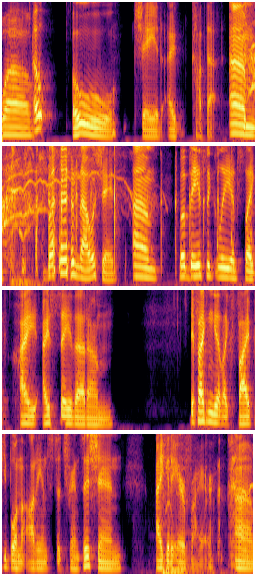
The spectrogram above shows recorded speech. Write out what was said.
Wow. Oh, oh, shade. I caught that. Um, but that was shade. Um, but basically, it's like I I say that um, if I can get like five people in the audience to transition, I get an air fryer. Um,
